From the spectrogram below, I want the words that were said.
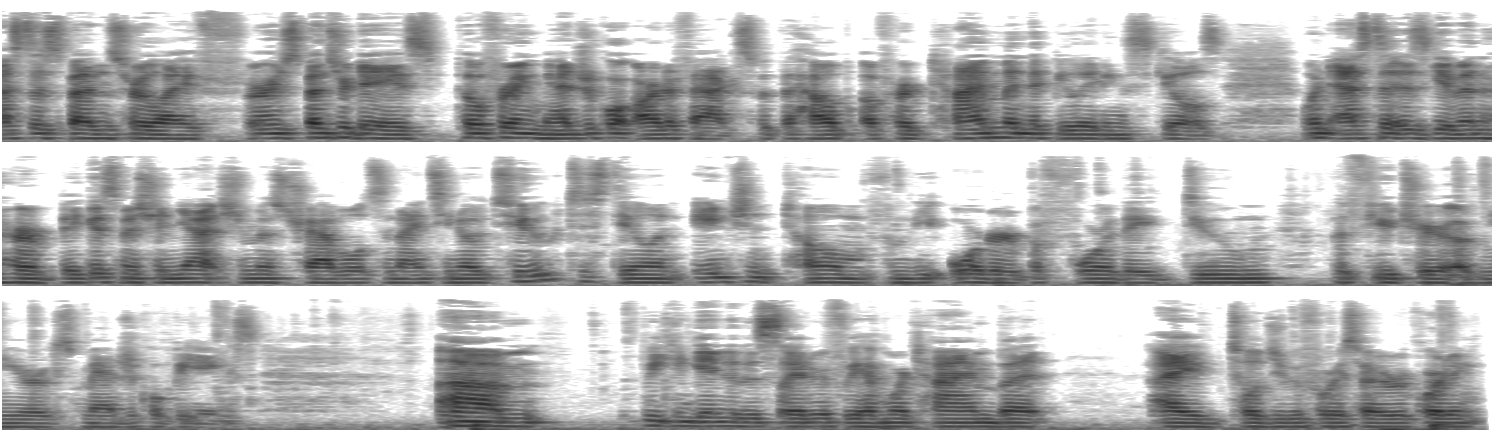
Esta spends her life, or spends her days, pilfering magical artifacts with the help of her time manipulating skills. When Esta is given her biggest mission yet, she must travel to 1902 to steal an ancient tome from the Order before they doom the future of New York's magical beings. Um, we can get into this later if we have more time, but I told you before we started recording,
